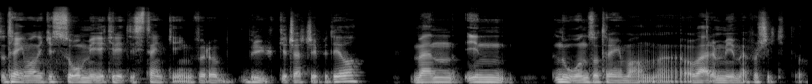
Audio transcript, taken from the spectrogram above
så trenger man ikke så mye kritisk tenking for å bruke ChatGPT. da. Men i noen så trenger man eh, å være mye mer forsiktig. Da.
